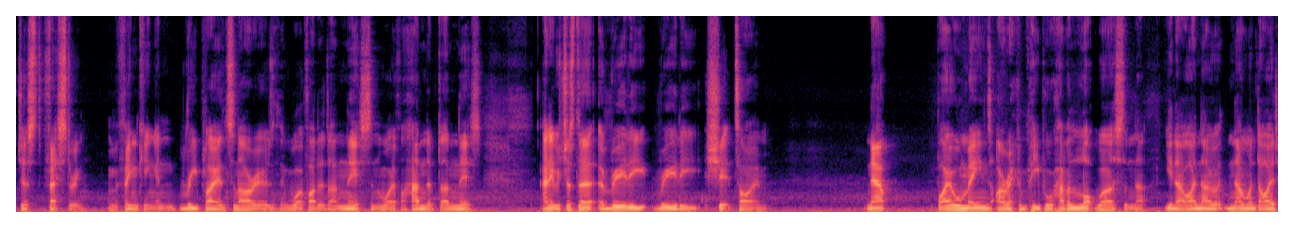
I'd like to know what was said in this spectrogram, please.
just festering and thinking and replaying scenarios and think, what if I'd have done this, and what if I hadn't have done this and it was just a, a really, really shit time. Now, by all means, I reckon people have a lot worse than that. You know, I know no one died.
